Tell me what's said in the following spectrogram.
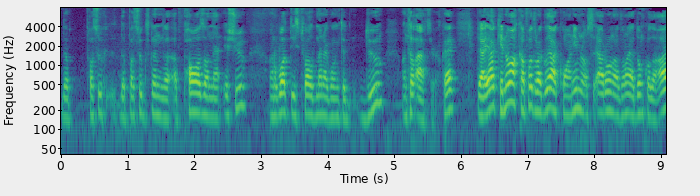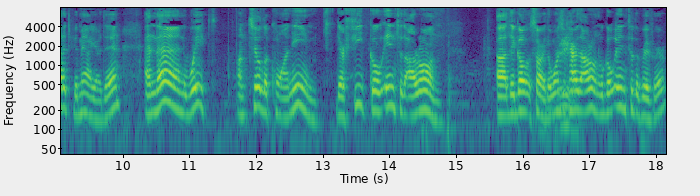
the Pasuk, the going to a pause on that issue on what these 12 men are going to do until after, okay? And then wait until the Kohanim, their feet go into the Aron. Uh, they go, sorry, the ones who carry the Aron will go into the river.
